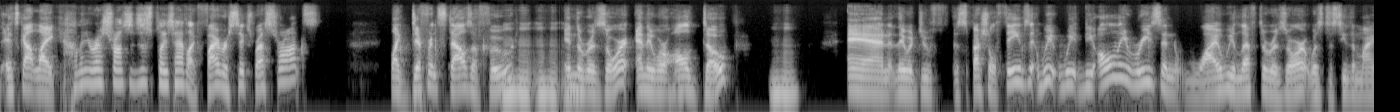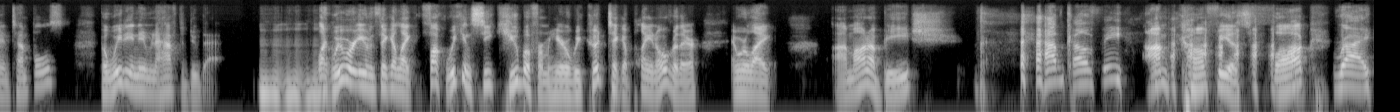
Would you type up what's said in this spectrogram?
it's got like how many restaurants does this place have like five or six restaurants like different styles of food Mhm, mhm, in the resort and they were all dope mhm. and they would do special themes. We, we the only reason why we left the resort was to see the Mayan temples, but we didn't even have to do that. Mhm, mhm, mhm. Like we were even thinking, like, fuck, we can see Cuba from here. We could take a plane over there, and we're like, I'm on a beach. I'm comfy. I'm comfy as fuck. Right.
